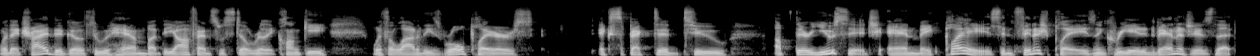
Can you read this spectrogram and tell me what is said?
where they tried to go through him, but the offense was still really clunky with a lot of these role players expected to up their usage and make plays and finish plays and create advantages that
